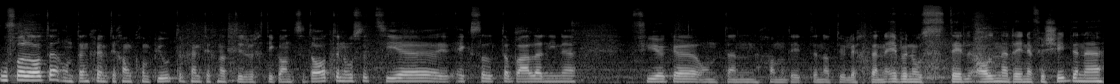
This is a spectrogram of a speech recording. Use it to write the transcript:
aufladen und dann könnte ich am Computer könnte ich natürlich die ganzen Daten rausziehen, Excel-Tabellen hineinfügen und dann kann man dort natürlich dann eben aus den, allen diesen verschiedenen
